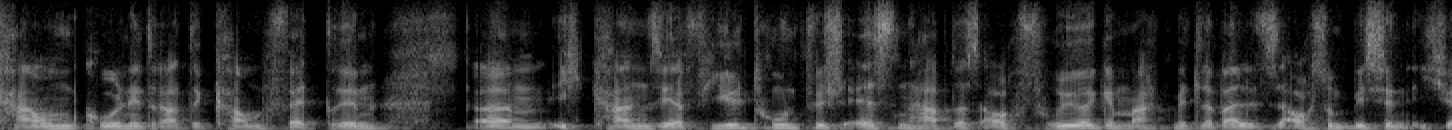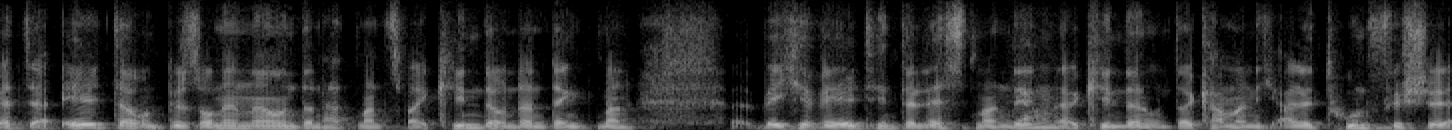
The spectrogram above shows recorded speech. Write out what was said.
kaum Kohlenhydrate, kaum Fett drin. Ähm, ich kann sehr viel Thunfisch essen, habe das auch früher gemacht. Mittlerweile ist es auch so ein bisschen, ich werde ja älter und besonnener und dann hat man zwei Kinder und dann denkt man, welche Welt hinterlässt man den ja. Äh, Kindern und da kann man nicht alle Thunfische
